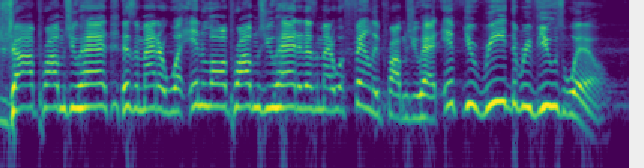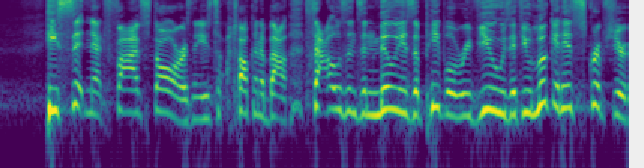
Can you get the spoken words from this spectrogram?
job problems you had. It doesn't matter what in law problems you had. It doesn't matter what family problems you had. If you read the reviews well, He's sitting at five stars and he's talking about thousands and millions of people reviews. If you look at his scripture,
